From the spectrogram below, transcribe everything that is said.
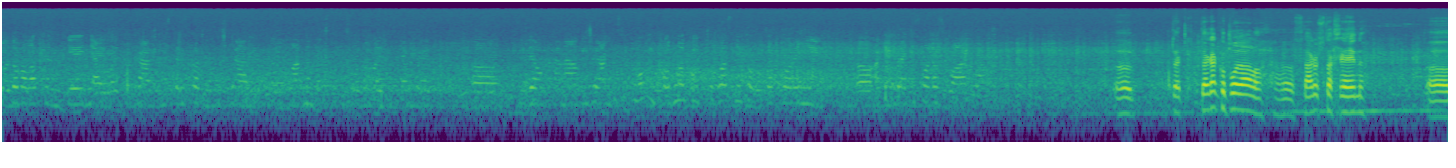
sledovala ten deň aj letka, ministerstva vnútra, vládne zastupy sledovali nejaké uh, videokanály, že ak by ste to mohli hodnotiť, čo vlastne to uzatvorenie, uh, ako Bratislava zvládla? Uh, tak, tak ako povedal uh, starosta Chen, uh,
